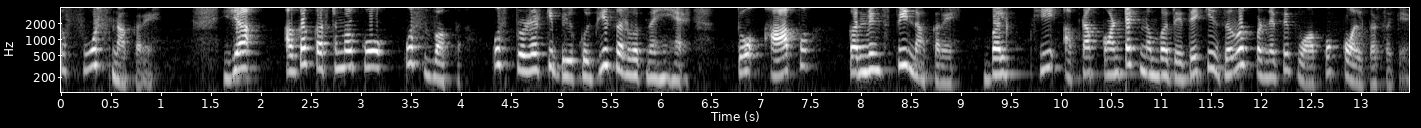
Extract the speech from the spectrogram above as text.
तो फोर्स ना करें। या अगर कस्टमर को उस वक्त उस प्रोडक्ट की बिल्कुल भी ज़रूरत नहीं है तो आप कन्विंस भी ना करें, बल्कि अपना कॉन्टैक्ट नंबर दे दें कि ज़रूरत पड़ने पे वो आपको कॉल कर सके।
